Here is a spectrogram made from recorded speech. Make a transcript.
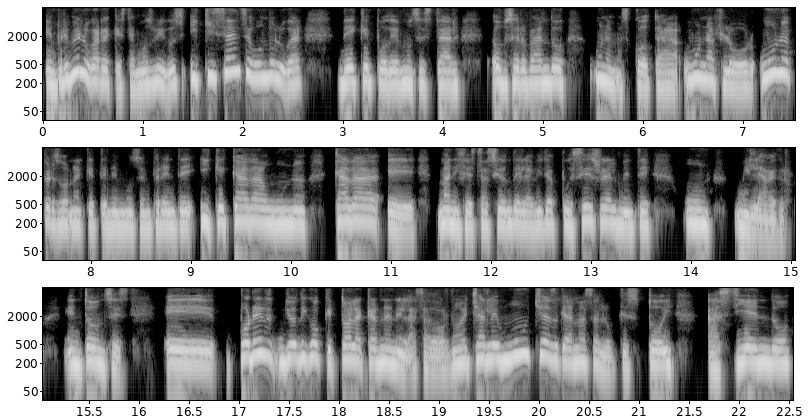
en primer lugar, de que estamos vivos y quizá en segundo lugar, de que podemos estar observando una mascota, una flor, una persona que tenemos enfrente y que cada una, cada eh, manifestación de la vida, pues es realmente un milagro. Entonces, eh, poner, yo digo que toda la carne en el asador, ¿no? Echarle muchas ganas a lo que estoy haciendo,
